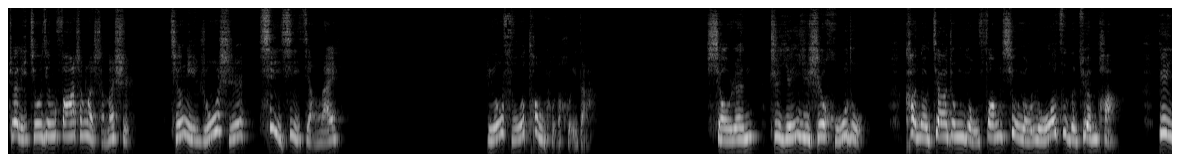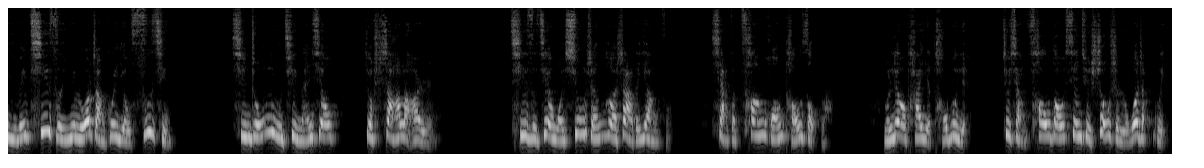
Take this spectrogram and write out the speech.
这里究竟发生了什么事？请你如实细细讲来。”刘福痛苦的回答：“小人只因一时糊涂。”看到家中有方绣有“罗”字的绢帕，便以为妻子与罗掌柜有私情，心中怒气难消，要杀了二人。妻子见我凶神恶煞的样子，吓得仓皇逃走了。我料他也逃不远，就想操刀先去收拾罗掌柜，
